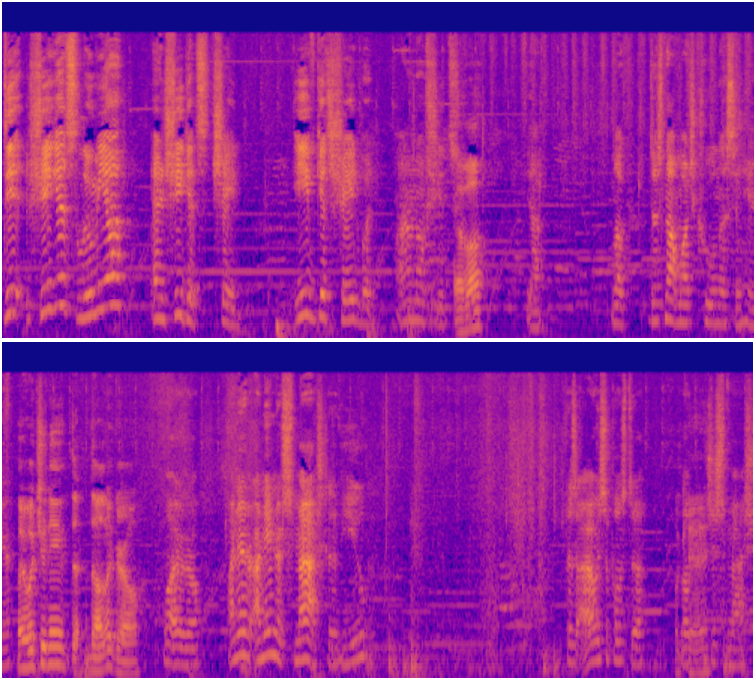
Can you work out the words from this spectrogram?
di- she gets Lumina, and she gets Shade. Eve gets Shade, but I don't know if she's. Eva? Look, there's not much coolness in here. Wait, what'd you name the, the other girl? What other girl? I named I named her Smash because of you. Because I was supposed to look Okay. just Smash.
